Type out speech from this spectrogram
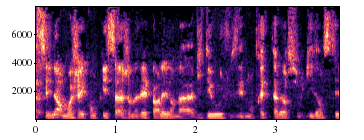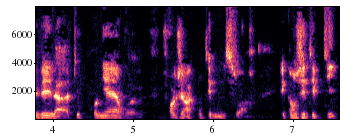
c'est énorme. Moi, j'avais compris ça. J'en avais parlé dans la vidéo que je vous ai montré tout à l'heure sur Guidance TV, la toute première. Euh, je crois que j'ai raconté mon histoire. Et quand j'étais petit,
